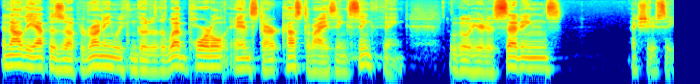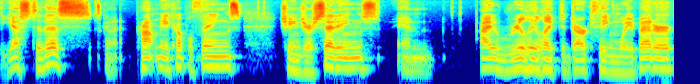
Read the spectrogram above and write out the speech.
And now the app is up and running. We can go to the web portal and start customizing sync thing. We'll go here to settings. Actually say yes to this. It's going to prompt me a couple things, change our settings. And I really like the dark theme way better.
